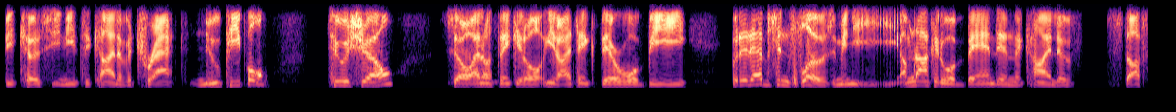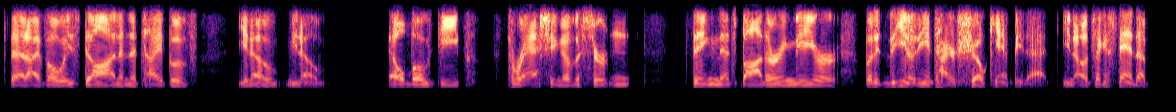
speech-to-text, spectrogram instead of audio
because you need to kind of attract new people to a show. So I don't think it'll, you know, I think there will be, but it ebbs and flows. I mean, I'm not going to abandon the kind of stuff that I've always done and the type of, you know, you know, elbow deep thrashing of a certain thing that's bothering me or but it, you know the entire show can't be that. You know it's like a stand up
